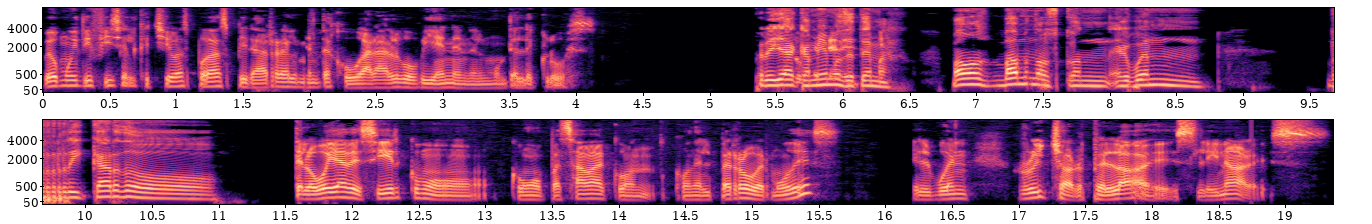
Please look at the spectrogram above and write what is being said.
Veo muy difícil que Chivas pueda aspirar realmente a jugar algo bien en el Mundial de Clubes. Pero ya, cambiemos de tema. Vamos, vámonos con el buen Ricardo. Te lo voy a decir como, como pasaba con, con el perro Bermúdez. El buen Richard Peláez Linares.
